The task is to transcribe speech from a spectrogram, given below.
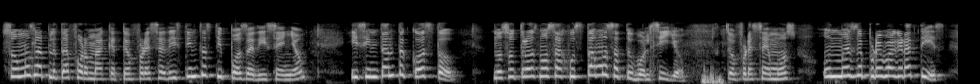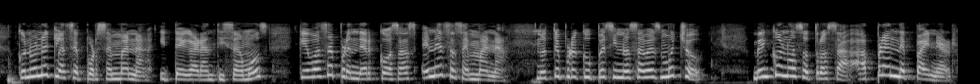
Somos la plataforma que te ofrece distintos tipos de diseño y sin tanto costo. Nosotros nos ajustamos a tu bolsillo. Te ofrecemos un mes de prueba gratis con una clase por semana y te garantizamos que vas a aprender cosas en esa semana. No te preocupes si no sabes mucho. Ven con nosotros a Aprende Painter.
